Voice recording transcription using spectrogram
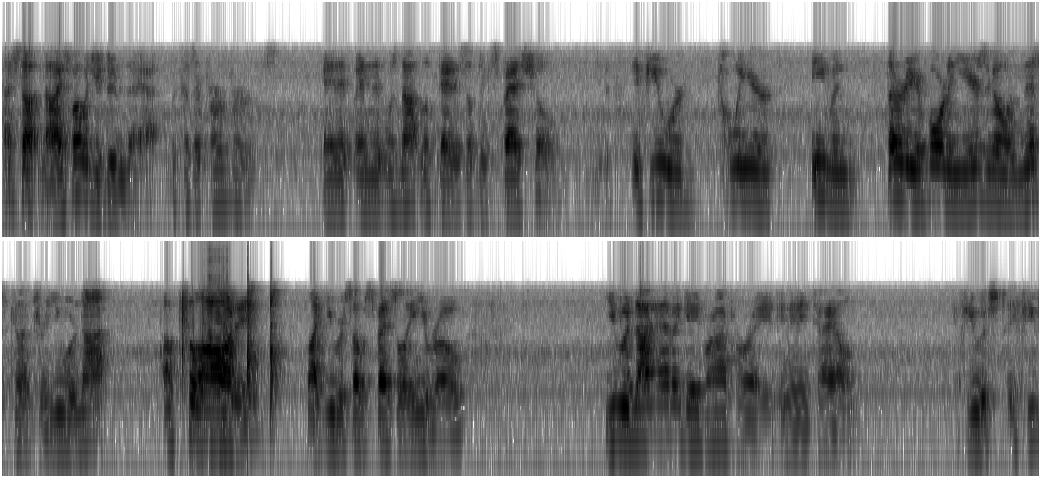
That's not nice. Why would you do that? Because they're perverts. And it, and it was not looked at as something special. If you were clear, even 30 or 40 years ago in this country, you were not applauded like you were some special hero. You would not have a gay pride parade in any town. If you if you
